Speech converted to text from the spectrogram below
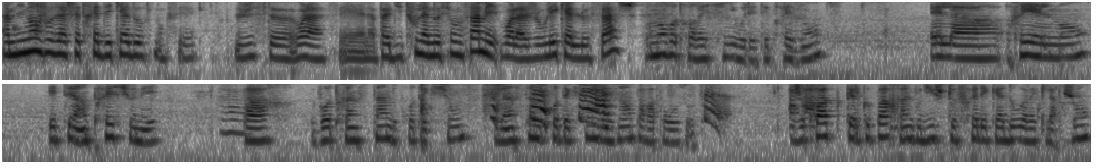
Elle me dit, non, je vous achèterai des cadeaux. Donc, c'est juste, euh, voilà, c'est- elle n'a pas du tout la notion de ça, mais voilà, je voulais qu'elle le sache. Pendant votre récit où elle était présente, elle a réellement été impressionnée par votre instinct de protection et l'instinct de protection des uns par rapport aux autres. Je crois que quelque part, quand elle vous dit je te ferai des cadeaux avec l'argent,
